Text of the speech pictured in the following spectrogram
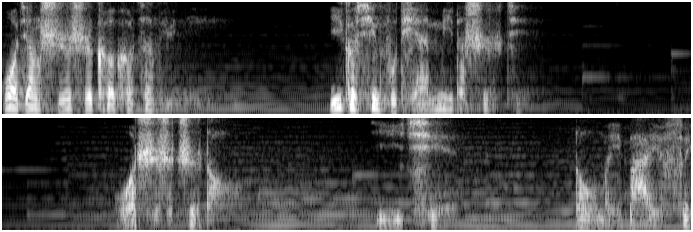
我将时时刻刻赠予你一个幸福甜蜜的世界。我只是知道，一切都没白费，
